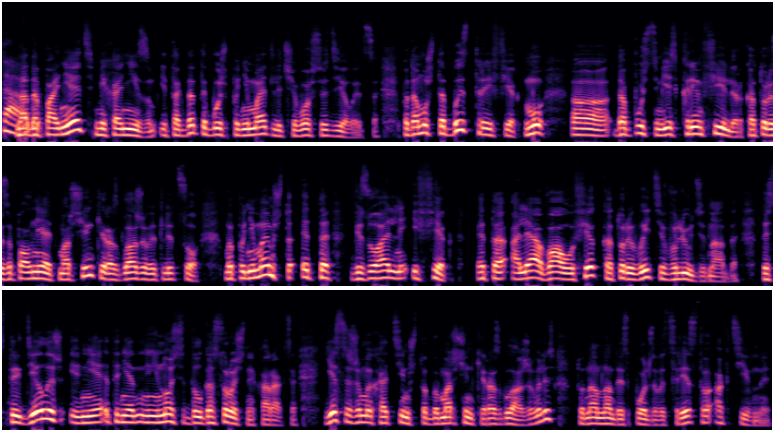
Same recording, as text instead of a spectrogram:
Так. Надо понять механизм, и тогда ты будешь понимать, для чего все делается. Потому что быстрый эффект, ну, э, допустим, есть крем-филлер, который заполняет морщинки, разглаживает лицо. Мы понимаем, что это визуальный эффект. Это а-ля вау-эффект, который выйти в люди надо. То есть ты делаешь, и не, это не, не носит долгосрочный характер. Если же мы хотим, чтобы морщинки разглаживались, то нам нам надо использовать средства активные.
